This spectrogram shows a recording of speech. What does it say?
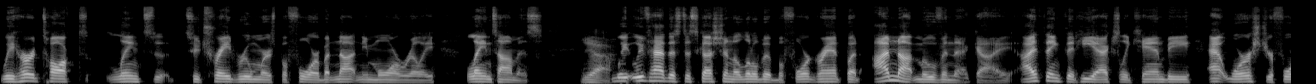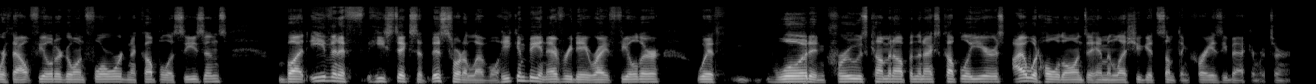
we heard talked linked to, to trade rumors before, but not anymore really. Lane Thomas. Yeah. We we've had this discussion a little bit before, Grant, but I'm not moving that guy. I think that he actually can be at worst your fourth outfielder going forward in a couple of seasons. But even if he sticks at this sort of level, he can be an everyday right fielder with Wood and Crews coming up in the next couple of years. I would hold on to him unless you get something crazy back in return.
